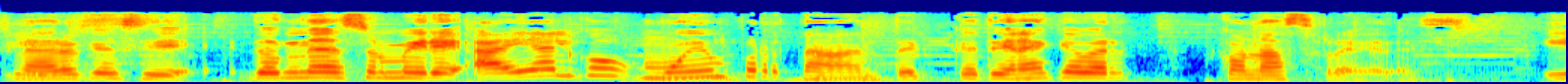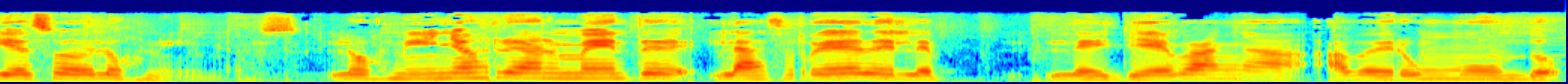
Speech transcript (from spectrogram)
Claro que sí. Don Néstor, mire, hay algo muy importante que tiene que ver con las redes y eso de los niños. Los niños realmente, las redes le, le llevan a, a ver un mundo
